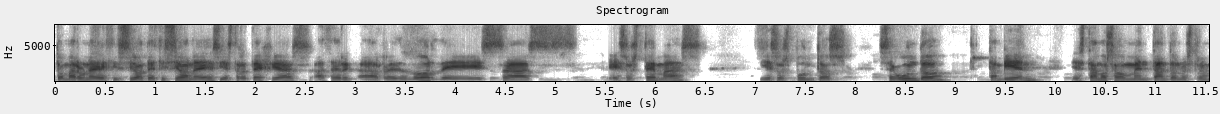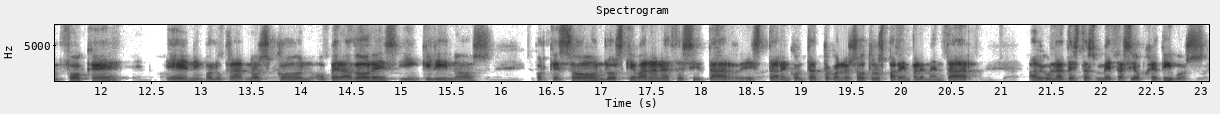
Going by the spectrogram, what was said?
tomar una decisión, decisiones y estrategias hacer alrededor de esas, esos temas y esos puntos. Segundo, también estamos aumentando nuestro enfoque en involucrarnos con operadores e inquilinos porque son los que van a necesitar estar en contacto con nosotros para implementar algunas de estas metas y objetivos.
